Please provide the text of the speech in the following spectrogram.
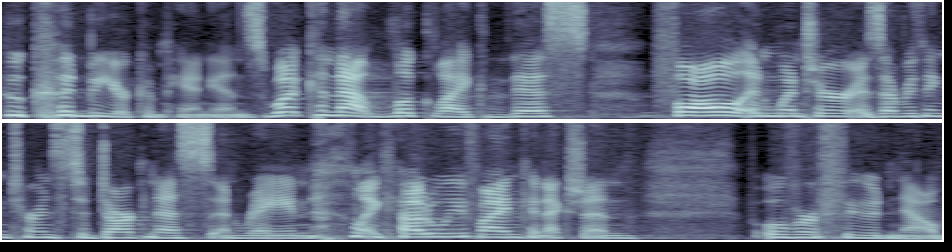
Who could be your companions? What can that look like this fall and winter as everything turns to darkness and rain? like, how do we find connection over food now?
